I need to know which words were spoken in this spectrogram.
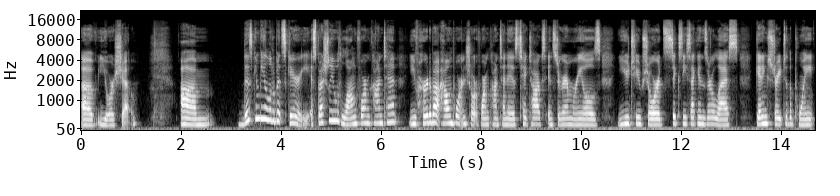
of your show. Um, this can be a little bit scary, especially with long form content. You've heard about how important short form content is TikToks, Instagram Reels, YouTube Shorts, 60 seconds or less, getting straight to the point.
